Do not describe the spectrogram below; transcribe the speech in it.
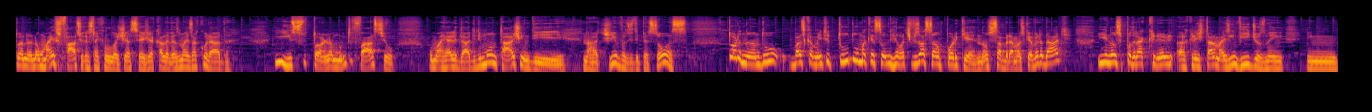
tornarão mais fácil que essa tecnologia seja cada vez mais acurada. E isso torna muito fácil uma realidade de montagem de narrativas e de pessoas, tornando basicamente tudo uma questão de relativização, porque não se saberá mais o que é verdade e não se poderá acreditar mais em vídeos nem em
